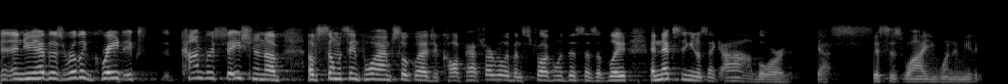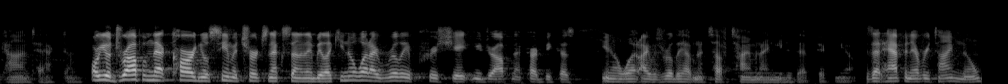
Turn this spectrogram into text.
And you have this really great conversation of, of someone saying, Boy, I'm so glad you called, Pastor. I've really been struggling with this as of late. And next thing you know, it's like, Ah, Lord, yes, this is why you wanted me to contact him. Or you'll drop him that card and you'll see him at church next Sunday and be like, You know what? I really appreciate you dropping that card because, you know what? I was really having a tough time and I needed that pick me up. Does that happen every time? No.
